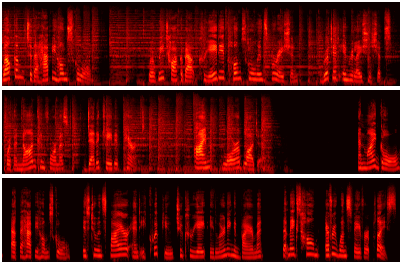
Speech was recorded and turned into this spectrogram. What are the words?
Welcome to the Happy Home School, where we talk about creative homeschool inspiration rooted in relationships for the nonconformist, dedicated parent. I'm Laura Blodgett. And my goal at the Happy Home School is to inspire and equip you to create a learning environment that makes home everyone's favorite place.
